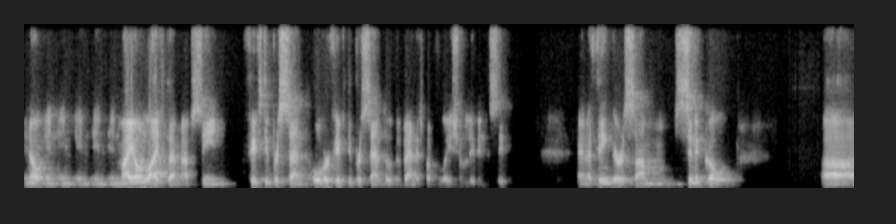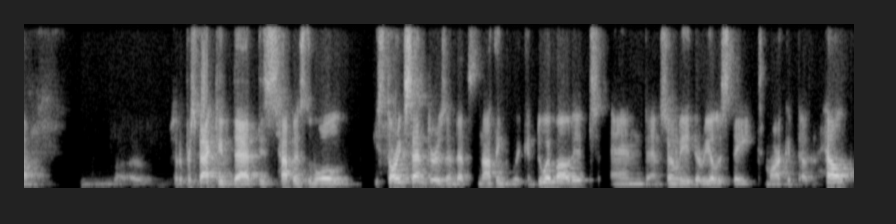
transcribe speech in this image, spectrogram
you know, in, in, in, in my own lifetime, I've seen 50%, over 50% of the Venice population live in the city. And I think there is some cynical uh, sort of perspective that this happens to all historic centers and that's nothing we can do about it. And, and certainly the real estate market doesn't help.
